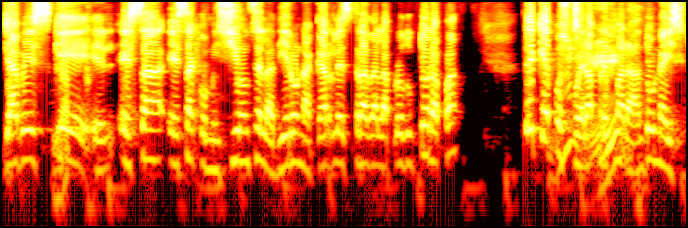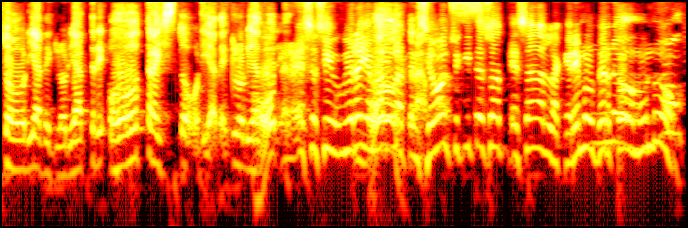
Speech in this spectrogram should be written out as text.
Ya ves que el- esa, esa comisión se la dieron a Carla Estrada, la productora, pa, de que pues fuera Sí. preparando una historia de Gloria Trevi, otra historia de Gloria Otra. Trevi. Pero eso sí hubiera llamado Otra la atención, más. chiquita. Esa, esa la queremos ver No, todo el mundo. No,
